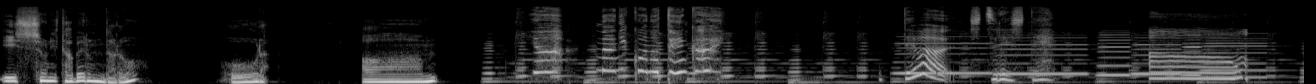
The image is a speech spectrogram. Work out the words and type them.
一緒に食べるんだろ？ほら。あーん。何この展開？では失礼して。あーん。う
